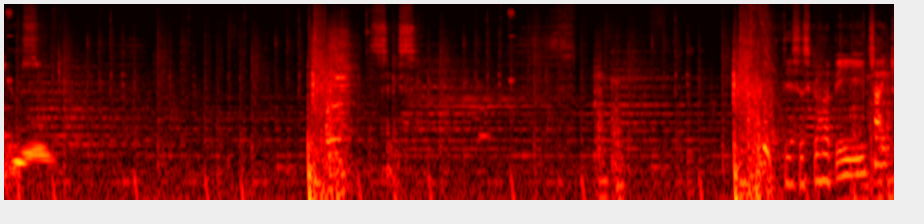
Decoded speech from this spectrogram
use. Six. This is gonna be tight.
